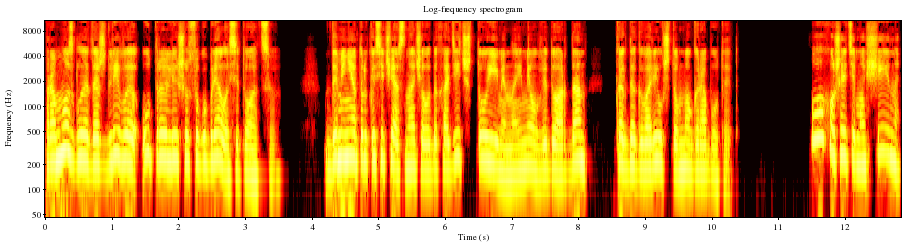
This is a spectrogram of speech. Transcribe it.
Промозглое дождливое утро лишь усугубляло ситуацию. До меня только сейчас начало доходить, что именно имел в виду Ардан, когда говорил, что много работает. Ох уж эти мужчины!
